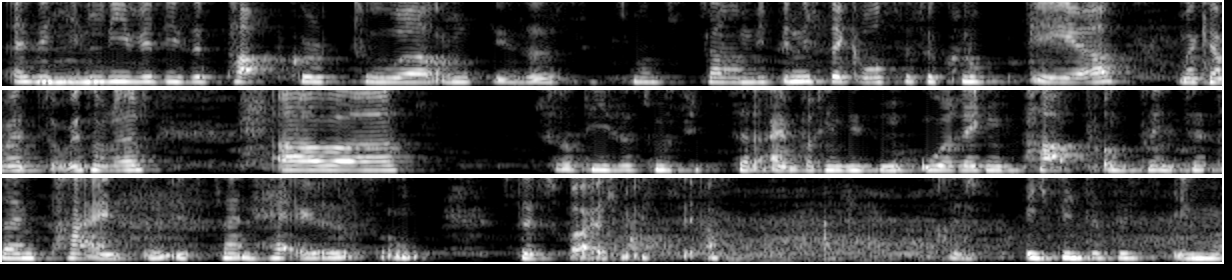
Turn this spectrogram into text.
Also ich liebe diese Pubkultur und dieses sitzen wir uns zusammen. Ich bin nicht der große so Clubgeher, man kann mir jetzt sowieso nicht, aber so dieses, man sitzt halt einfach in diesem urigen Pub und trinkt jetzt ein Pint und isst sein Haggis und das freue ich mich sehr. Ich finde, das ist im,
